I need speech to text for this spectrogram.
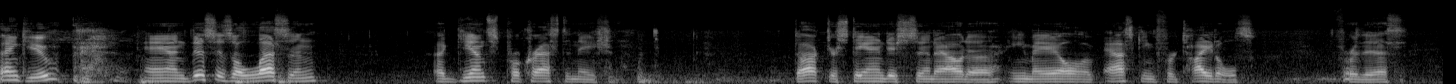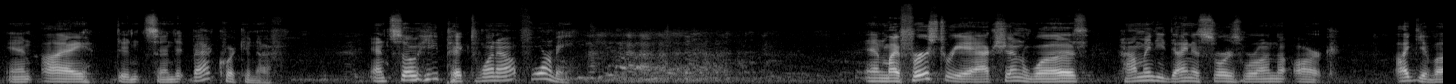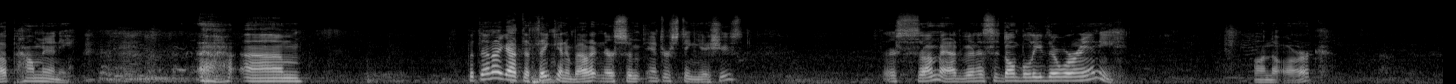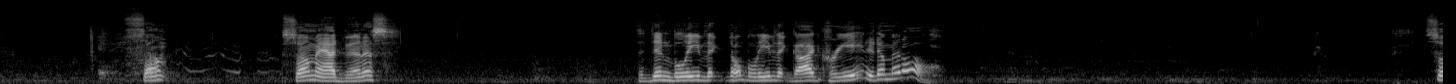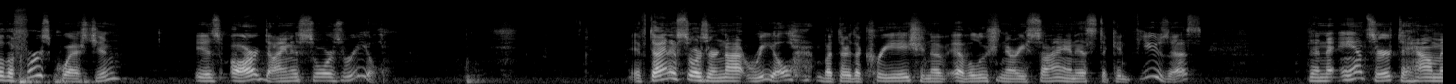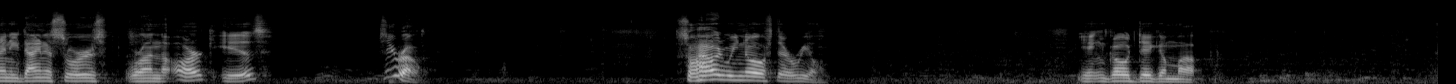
Thank you. And this is a lesson against procrastination. Dr. Standish sent out an email asking for titles for this, and I didn't send it back quick enough. And so he picked one out for me. and my first reaction was how many dinosaurs were on the ark? I give up. How many? um, but then I got to thinking about it, and there's some interesting issues. There's some Adventists that don't believe there were any on the ark. Some, some Adventists that didn't believe that don't believe that God created them at all. So the first question is Are dinosaurs real? If dinosaurs are not real, but they're the creation of evolutionary scientists to confuse us, then the answer to how many dinosaurs were on the ark is zero. So, how do we know if they're real? You can go dig them up.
